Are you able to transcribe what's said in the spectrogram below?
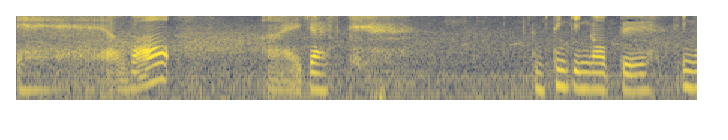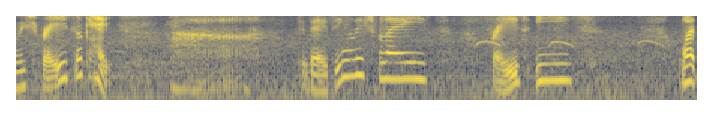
uh, well I just I'm thinking of the English phrase okay、uh, today's English phrase phrase is What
